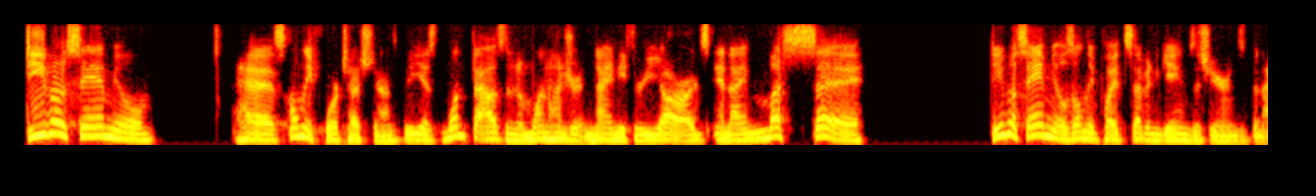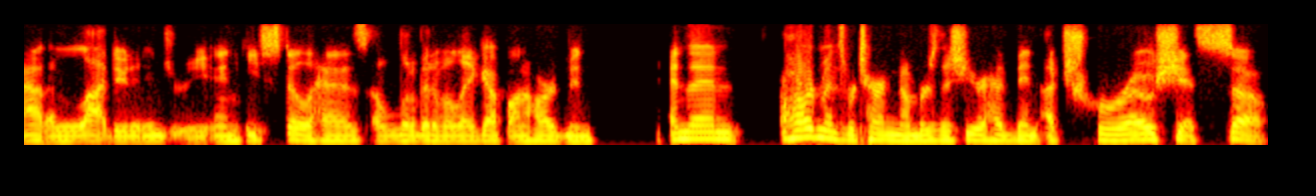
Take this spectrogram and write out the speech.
Deebo Samuel has only four touchdowns, but he has 1,193 yards. And I must say, Deebo Samuel's only played seven games this year and has been out a lot due to injury. And he still has a little bit of a leg up on Hardman. And then Hardman's return numbers this year have been atrocious. So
